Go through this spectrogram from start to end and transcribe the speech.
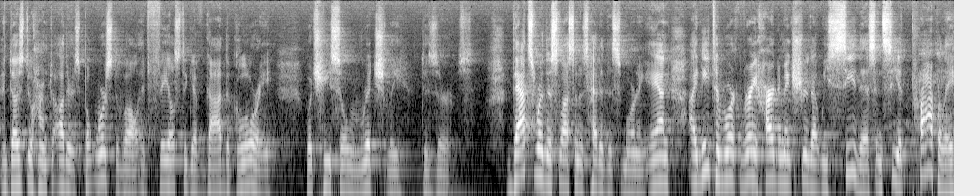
and does do harm to others. But worst of all, it fails to give God the glory which he so richly deserves. That's where this lesson is headed this morning. And I need to work very hard to make sure that we see this and see it properly.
